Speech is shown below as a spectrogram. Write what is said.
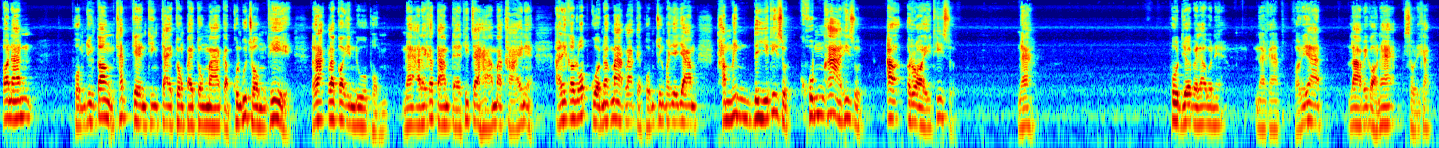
เพราะนั้น ผมจึงต้องชัดเจนจริงใจตรงไปตรงมากับคุณผู้ชมที่รักแล้วก็เอ็นดูผมนะอะไรก็ตามแต่ที่จะหามาขายเนี่ย อันนี้ก็รบกวนมากๆแล้ว แต่ผมจึงพยายามทำให้มันดีที่สุด คุ้มค่าที่สุด อร่อยที่สุดนะ พูดเยอะไปแล้ววันนี้นะครับ ขออนุญาตลาไปก่อนนะฮะสวัสดีครับ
